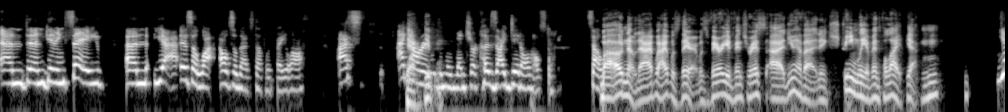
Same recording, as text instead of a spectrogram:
and then getting saved and yeah it's a lot also that stuff with Baloth I I yeah, counted it, as an adventure because I did almost. So well, no, I, I, was there. It was very adventurous. Uh, you have a, an extremely eventful life. Yeah. Mm-hmm. Yeah,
